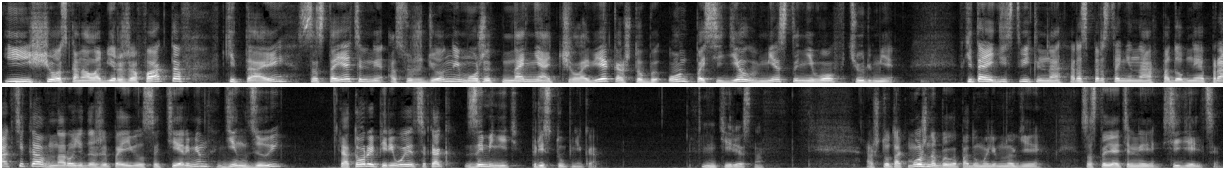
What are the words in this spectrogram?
И еще с канала Биржа фактов. В Китае состоятельный осужденный может нанять человека, чтобы он посидел вместо него в тюрьме. В Китае действительно распространена подобная практика. В народе даже появился термин «диндзюй», который переводится как «заменить преступника». Интересно. А что так можно было, подумали многие состоятельные сидельцы.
